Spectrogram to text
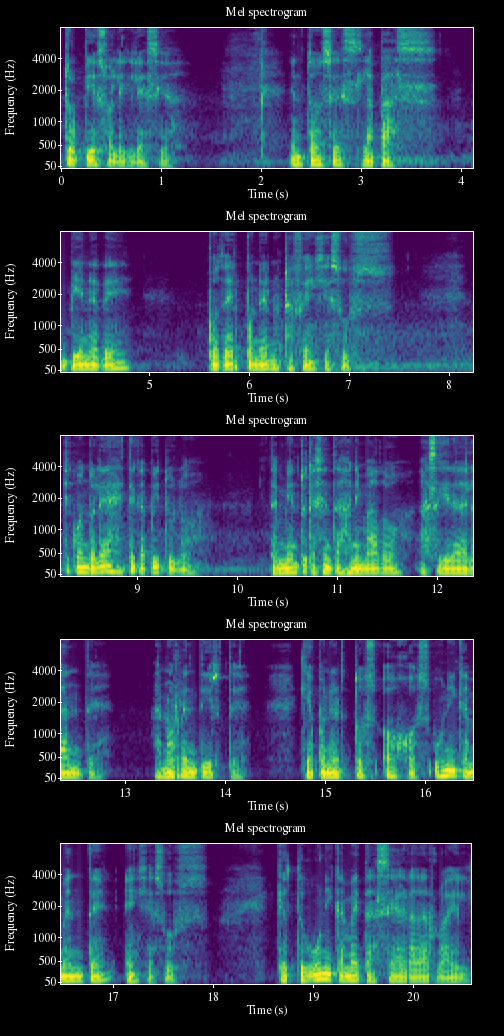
tropiezo a la iglesia. Entonces la paz viene de poder poner nuestra fe en Jesús. Que cuando leas este capítulo, también tú te sientas animado a seguir adelante, a no rendirte, que a poner tus ojos únicamente en Jesús. Que tu única meta sea agradarlo a Él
